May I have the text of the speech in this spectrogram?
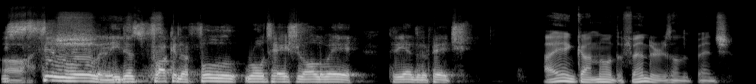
He's oh, still rolling. He does fucking a full rotation all the way to the end of the pitch. I ain't got no defenders on the bench.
